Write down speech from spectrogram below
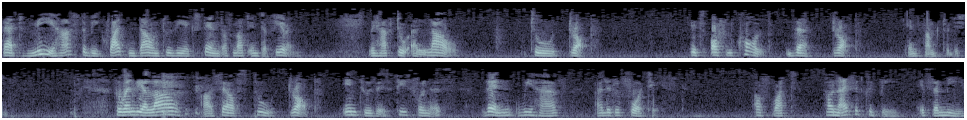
That me has to be quietened down to the extent of not interfering. We have to allow to drop. It's often called the drop in some traditions. So when we allow ourselves to drop into this peacefulness, then we have a little foretaste of what, how nice it could be if the me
